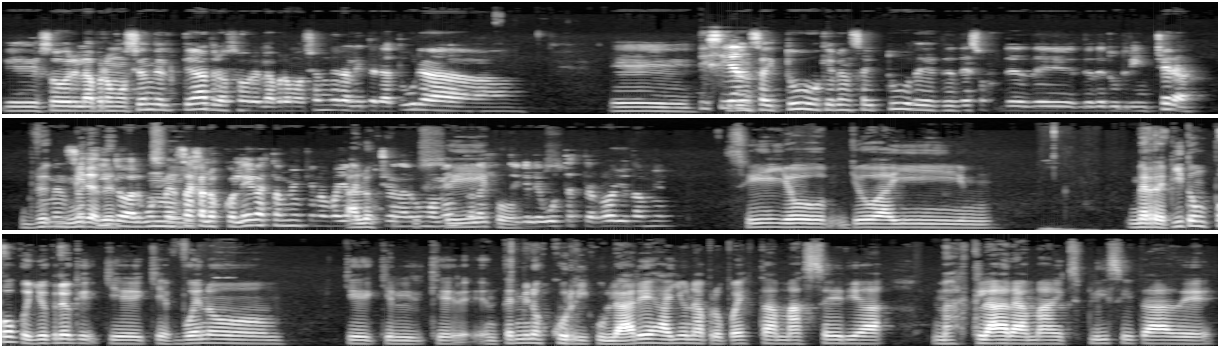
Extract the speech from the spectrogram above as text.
eh, sobre la promoción del teatro, sobre la promoción de la literatura. Eh, ¿Qué pensáis tú? ¿Qué pensáis tú desde de, de, tu trinchera? Un mensajito, algún mensaje a los colegas también que nos vayan a, escuchar en algún momento, a la gente que le gusta este rollo también. Sí, yo, yo ahí me repito un poco, yo creo que, que, que es bueno que, en términos curriculares hay una propuesta más seria, más clara, más explícita de,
